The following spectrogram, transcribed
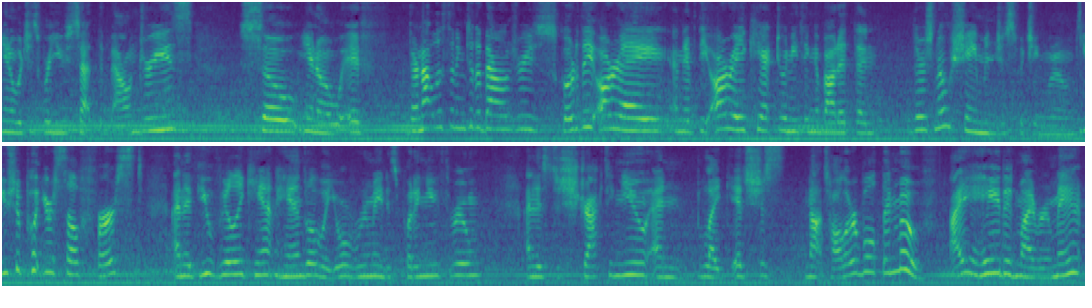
you know, which is where you set the boundaries. So, you know, if they're not listening to the boundaries, go to the RA, and if the RA can't do anything about it, then there's no shame in just switching rooms. You should put yourself first, and if you really can't handle what your roommate is putting you through, and it's distracting you, and like, it's just not tolerable, then move. I hated my roommate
